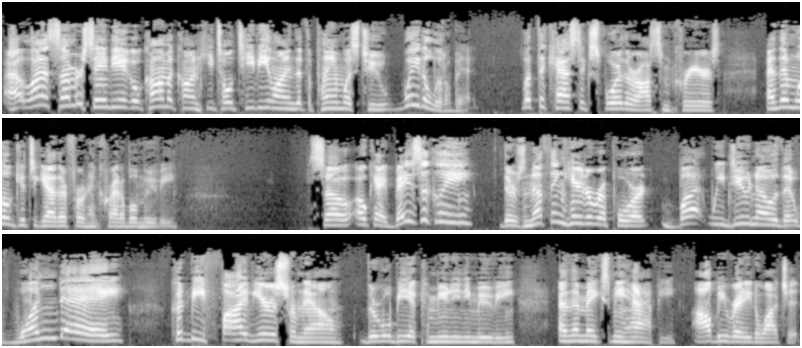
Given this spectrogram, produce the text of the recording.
At last summer San Diego Comic Con, he told TV Line that the plan was to wait a little bit, let the cast explore their awesome careers, and then we'll get together for an incredible movie. So, okay, basically, there's nothing here to report, but we do know that one day, could be five years from now, there will be a community movie and that makes me happy. I'll be ready to watch it.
